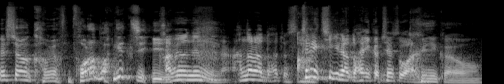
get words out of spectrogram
헬스장 가면 뭐라도 하겠지 가면은 하나라도 하죠. 스트레칭이라도 하니까 최소한. 그니까요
